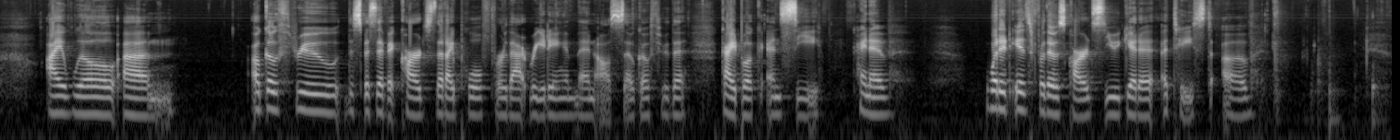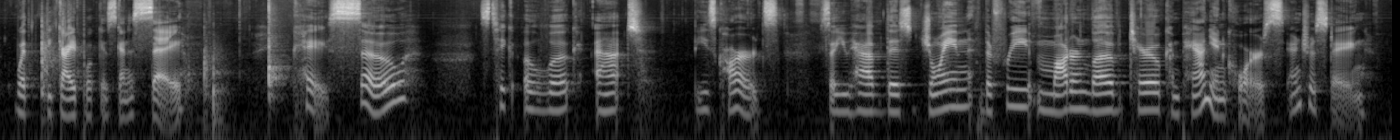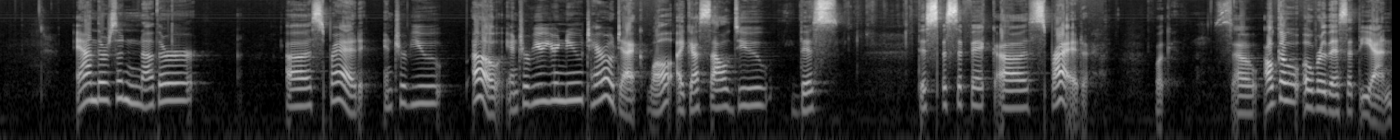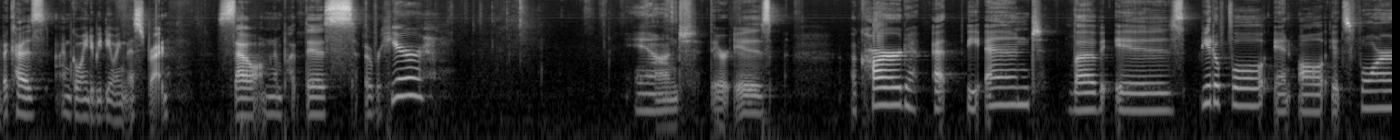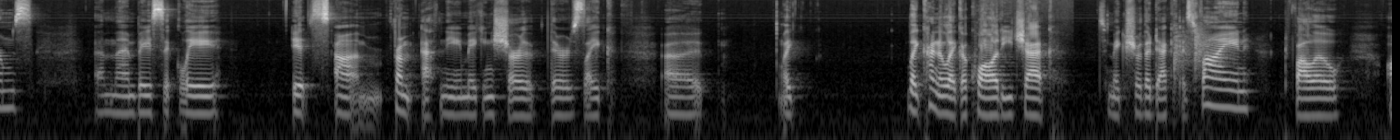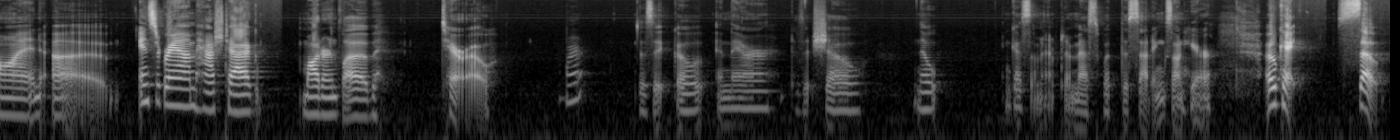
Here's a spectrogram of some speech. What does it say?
I will um, I'll go through the specific cards that I pull for that reading and then also go through the guidebook and see kind of what it is for those cards so you get a, a taste of what the guidebook is going to say. Okay, so let's take a look at these cards. So you have this join the free Modern Love Tarot Companion course. Interesting. And there's another uh, spread. Interview. Oh, interview your new tarot deck. Well, I guess I'll do this this specific uh, spread. Look, so I'll go over this at the end because I'm going to be doing this spread. So I'm going to put this over here. And there is a card at the end. Love is beautiful in all its forms. And then basically, it's um, from Ethony, making sure that there's like, uh, like, like kind of like a quality check to make sure the deck is fine. To follow on uh, Instagram hashtag Modern Love Tarot. Does it go in there? Does it show? Nope. I guess I'm gonna have to mess with the settings on here. Okay, so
